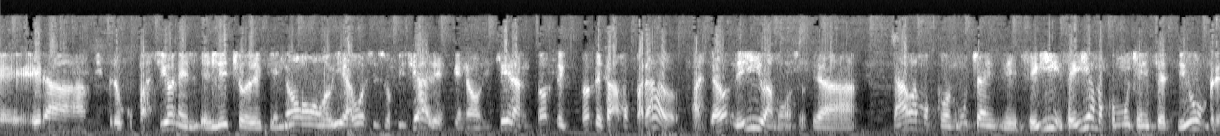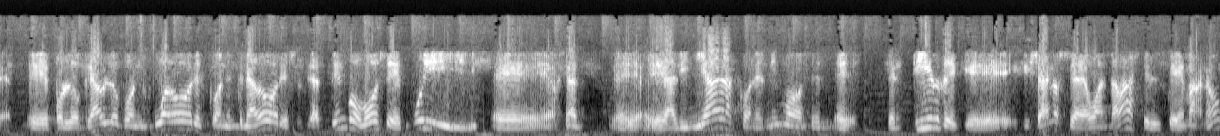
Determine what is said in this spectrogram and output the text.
eh, era mi preocupación el, el hecho de que no había voces oficiales que nos dijeran dónde, dónde estábamos parados, hacia dónde íbamos, o sea, estábamos con mucha, eh, seguíamos con mucha incertidumbre, eh, por lo que hablo con jugadores, con entrenadores, o sea, tengo voces muy, eh, o sea, eh, alineadas con el mismo sen- sentir de que ya no se aguanta más el tema, ¿no?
